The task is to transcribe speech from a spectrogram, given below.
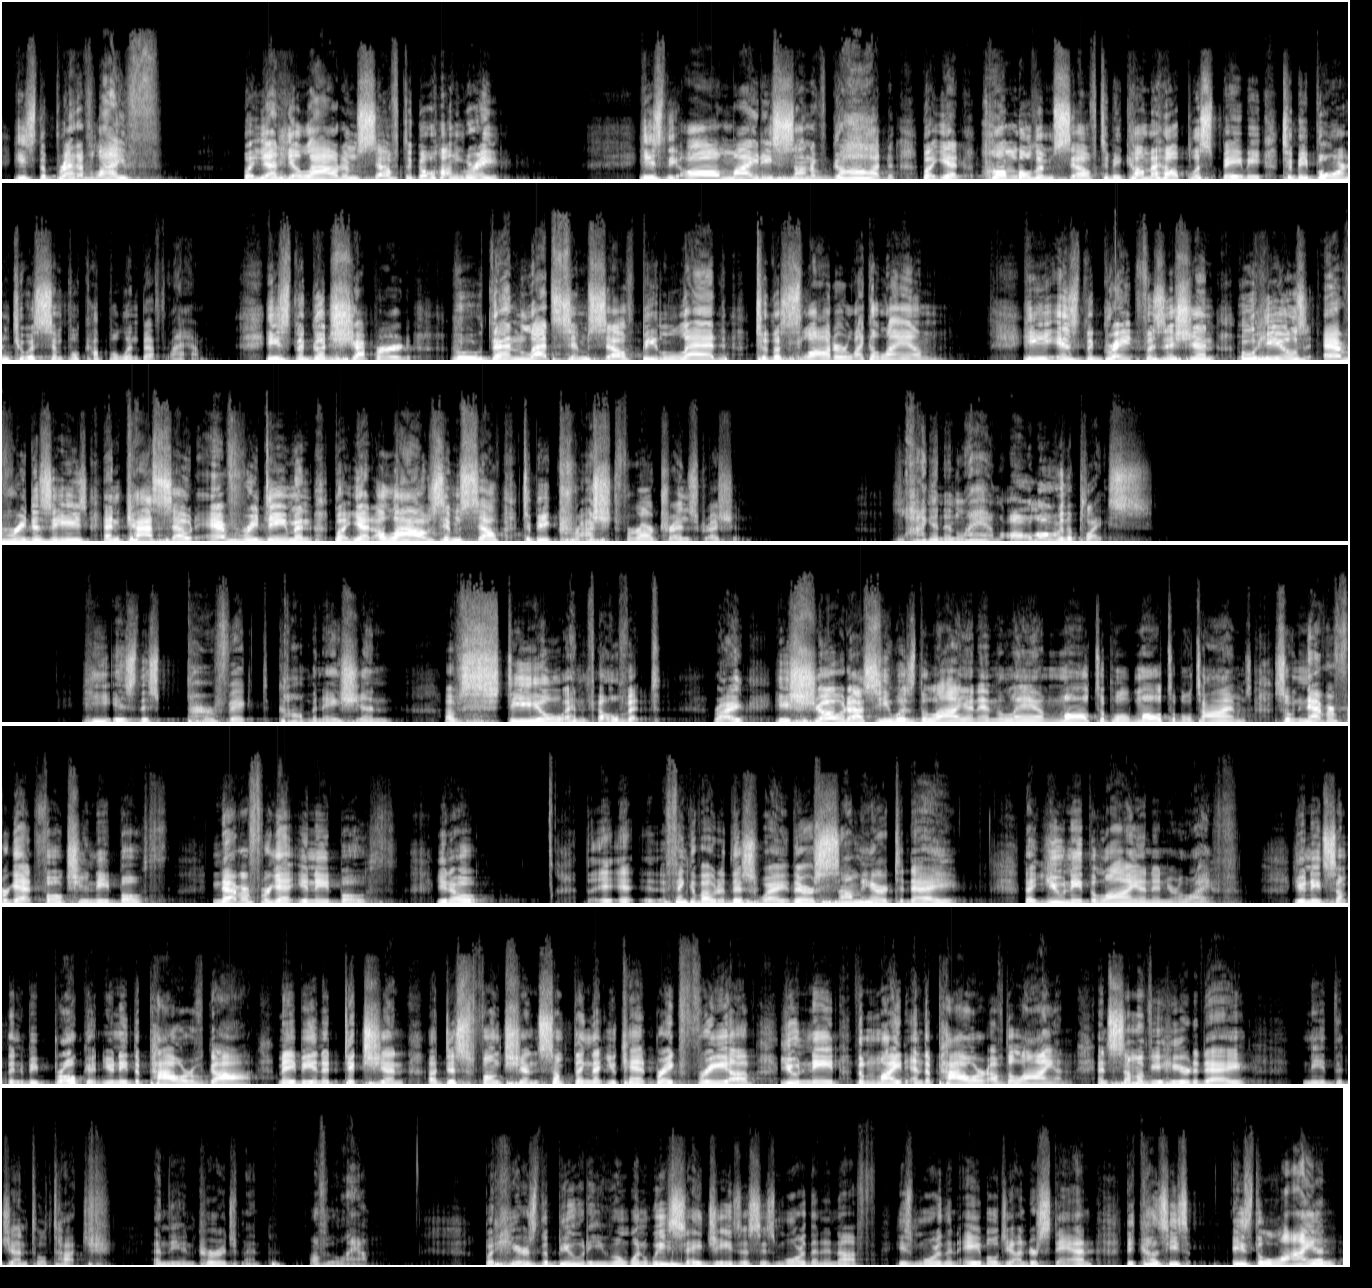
He's the bread of life, but yet he allowed himself to go hungry. He's the almighty Son of God, but yet humbled himself to become a helpless baby to be born to a simple couple in Bethlehem. He's the good shepherd who then lets himself be led to the slaughter like a lamb. He is the great physician who heals every disease and casts out every demon, but yet allows himself to be crushed for our transgression lion and lamb all over the place. He is this perfect combination of steel and velvet, right? He showed us he was the lion and the lamb multiple, multiple times. So never forget, folks, you need both. Never forget you need both. You know, it, it, think about it this way there are some here today that you need the lion in your life. You need something to be broken. You need the power of God. Maybe an addiction, a dysfunction, something that you can't break free of. You need the might and the power of the lion. And some of you here today need the gentle touch and the encouragement of the lamb. But here's the beauty when we say Jesus is more than enough, He's more than able. Do you understand? Because he's He's the lion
